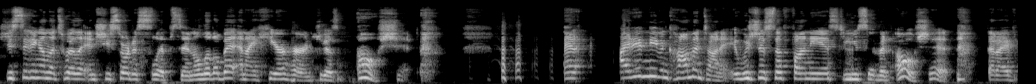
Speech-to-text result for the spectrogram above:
She's sitting on the toilet, and she sort of slips in a little bit, and I hear her, and she goes, "Oh shit!" and I didn't even comment on it. It was just the funniest use of an "oh shit" that I've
